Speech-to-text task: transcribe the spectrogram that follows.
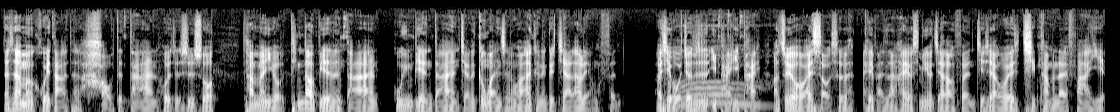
但是他们回答的好的答案，或者是说他们有听到别人的答案，呼应别人答案，讲得更完整的话，他可能就加到两分。而且我就是一排一排，啊、哦，最后我还扫射黑板上还有没有加到分。接下来我会请他们来发言。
